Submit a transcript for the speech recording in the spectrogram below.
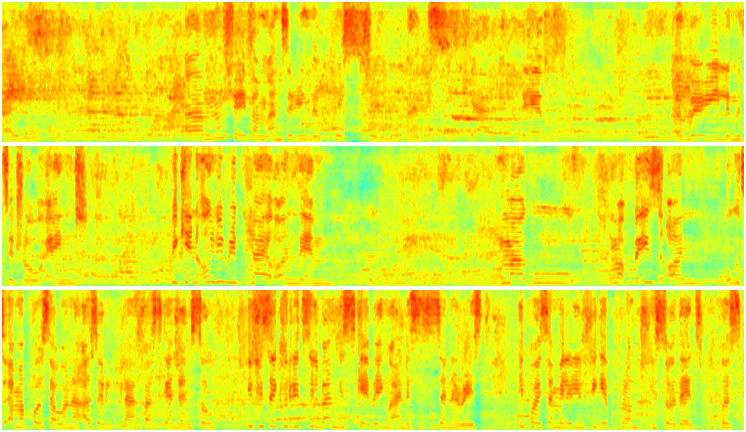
kulokho I'm not sure if I'm answering the question, but yeah, they have a very limited role, and we can only reply on them. Magu based on ukuthi amaphoyisa wona azo-reply fast kanjani so if i-security libambe isigebengu under citizen arrest iphoyisa kumele lifike promptly so that because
